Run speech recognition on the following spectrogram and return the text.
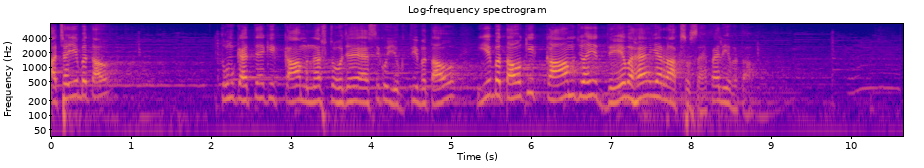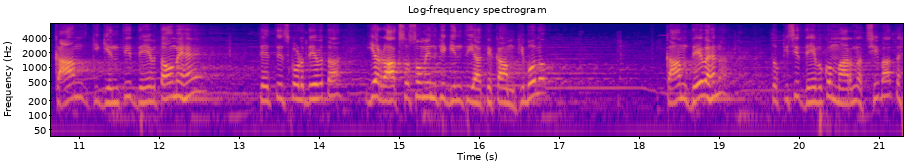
अच्छा ये बताओ तुम कहते हैं कि काम नष्ट हो जाए, ऐसी कोई युक्ति बताओ। ये बताओ कि काम जो है, ये देव है या राक्षस है? पहले ये बताओ। काम की गिनती देवताओं में है, तैतीस करोड़ देवता, या राक्षसों में इनकी गिनती आती है? काम की बोलो। काम देव है ना तो किसी देव को मारना अच्छी बात है।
